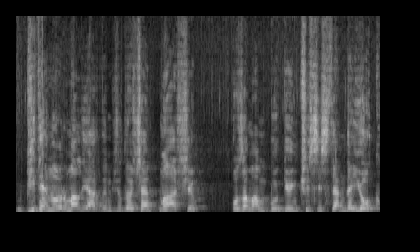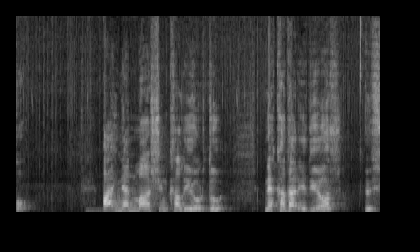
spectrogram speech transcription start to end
Bir de normal yardımcı doçent maaşım. O zaman bugünkü sistemde yok o. Aynen maaşın kalıyordu. Ne kadar ediyor? Üf,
